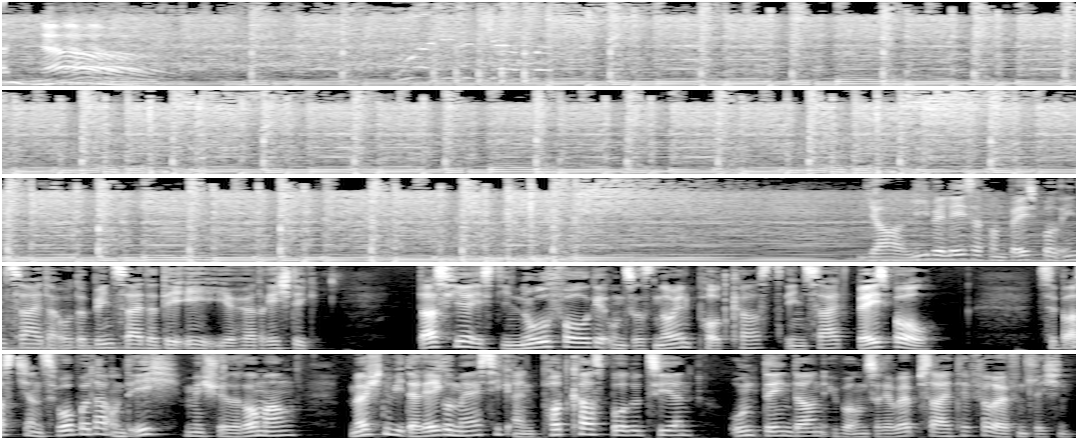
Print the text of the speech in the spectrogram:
And now. Ja, liebe Leser von Baseball Insider oder binsider.de, ihr hört richtig. Das hier ist die Nullfolge unseres neuen Podcasts Inside Baseball. Sebastian Swoboda und ich, Michel Roman, möchten wieder regelmäßig einen Podcast produzieren und den dann über unsere Webseite veröffentlichen.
